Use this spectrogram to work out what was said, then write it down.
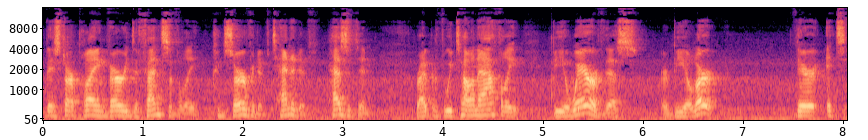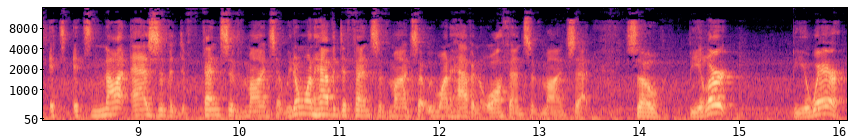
they start playing very defensively, conservative, tentative, hesitant, right? But if we tell an athlete, be aware of this or be alert, there it's it's it's not as of a defensive mindset. We don't want to have a defensive mindset. We want to have an offensive mindset. So be alert, be aware.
